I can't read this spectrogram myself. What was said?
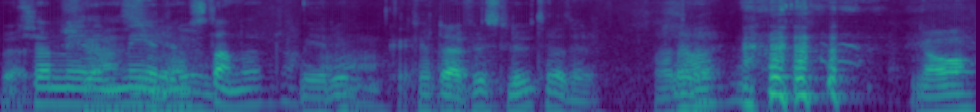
Nej, kör med Kör medium standard. Medium. Ah, okej. Kanske därför det är slut hela tiden. Han är. Ja,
